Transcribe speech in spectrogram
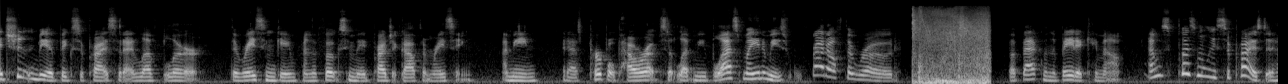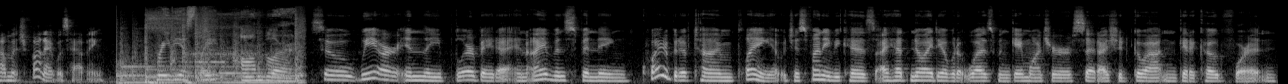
It shouldn't be a big surprise that I love Blur, the racing game from the folks who made Project Gotham Racing. I mean, it has purple power ups that let me blast my enemies right off the road. But back when the beta came out, I was pleasantly surprised at how much fun I was having. Previously on Blur. So we are in the Blur beta, and I have been spending quite a bit of time playing it, which is funny because I had no idea what it was when Game Watcher said I should go out and get a code for it, and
